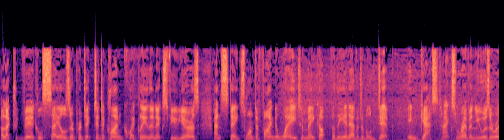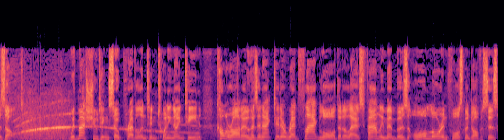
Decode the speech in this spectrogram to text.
Electric vehicle sales are predicted to climb quickly in the next few years, and states want to find a way to make up for the inevitable dip in gas tax revenue as a result. With mass shootings so prevalent in 2019, Colorado has enacted a red flag law that allows family members or law enforcement officers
